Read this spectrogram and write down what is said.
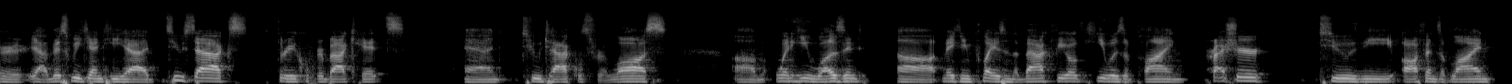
or yeah, this weekend he had two sacks, three quarterback hits, and two tackles for loss. Um, when he wasn't uh, making plays in the backfield, he was applying pressure to the offensive line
